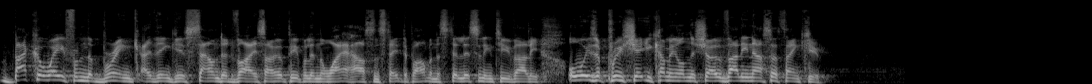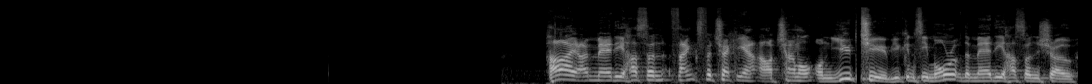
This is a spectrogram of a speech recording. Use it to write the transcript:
back away from the brink, I think, is sound advice. I hope people in the White House and State Department are still listening to you, Vali. Always appreciate you coming on the show. Vali Nasr, thank you. Hi, I'm Mehdi Hasan. Thanks for checking out our channel on YouTube. You can see more of the Mehdi Hasan Show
